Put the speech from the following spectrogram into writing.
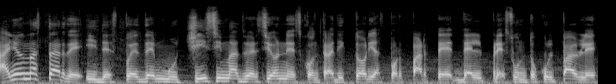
Años más tarde y después de muchísimas versiones contradictorias por parte del presunto culpable,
